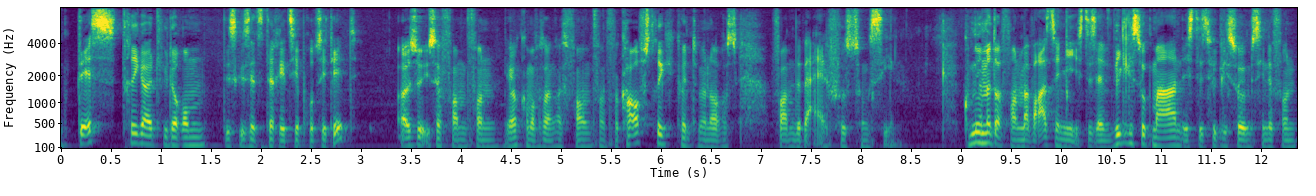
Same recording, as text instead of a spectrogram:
Und das triggert wiederum das Gesetz der Reziprozität. Also ist eine Form von, ja, kann man sagen, als Form von Verkaufstrick, könnte man auch als Form der Beeinflussung sehen. Kommt immer davon, man weiß ja nie, ist das wirklich so gemeint, ist das wirklich so im Sinne von,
